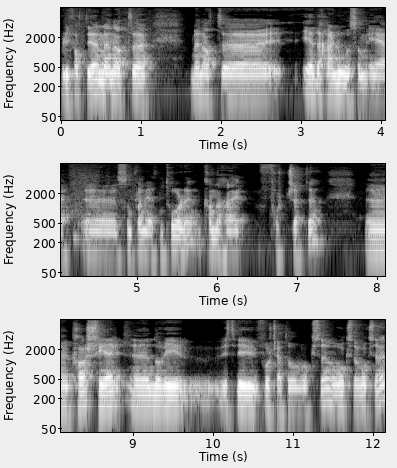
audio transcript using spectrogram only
bli fattige, men at, men at er det her noe som, er, som planeten tåler? Kan det her fortsette? Hva skjer vi, hvis vi fortsetter å vokse og vokse og vokse?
